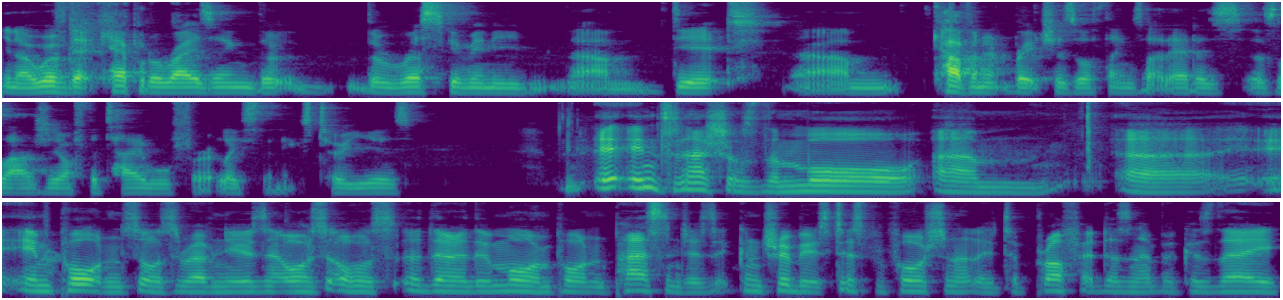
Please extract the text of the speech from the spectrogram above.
you know, with that capital raising, the the risk of any um, debt, um, covenant breaches, or things like that is is largely off the table for at least the next two years. International is the more um, uh, important source of revenue, isn't it? Or, or they're the more important passengers. It contributes disproportionately to profit, doesn't it? Because they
